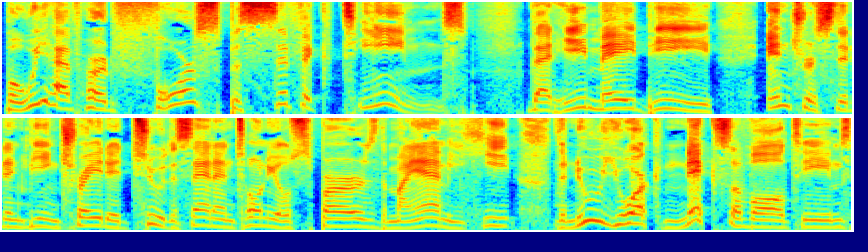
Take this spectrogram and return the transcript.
but we have heard four specific teams that he may be interested in being traded to the San Antonio Spurs, the Miami Heat, the New York Knicks of all teams,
